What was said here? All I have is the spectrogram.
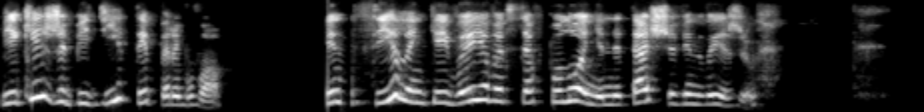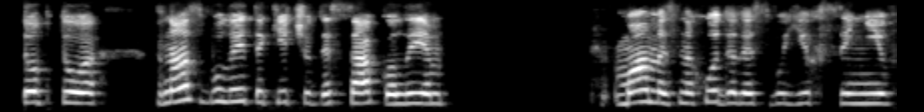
в якій же біді ти перебував? Він ціленький виявився в полоні, не те, що він вижив. Тобто в нас були такі чудеса, коли мами знаходили своїх синів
